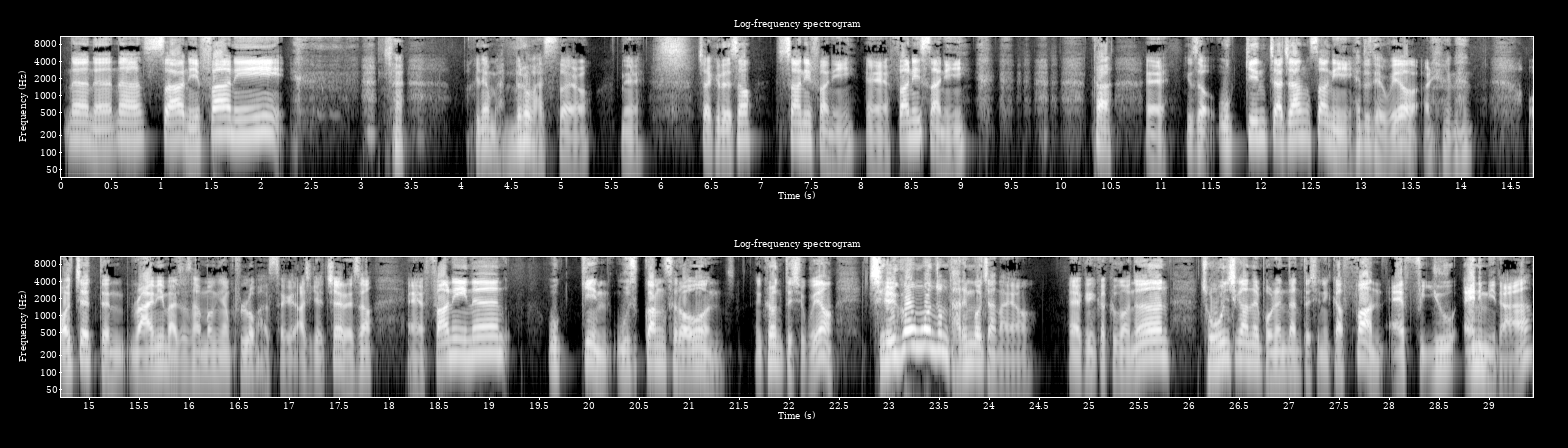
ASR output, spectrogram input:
나나나 sunny funny. 자, 그냥 만들어 봤어요. 네. 자, 그래서 sunny funny. 예, funny sunny. 다, 예. 그래서 웃긴 짜장 써니 해도 되고요. 아니면은 어쨌든 라임이 맞아서 한번 그냥 불러봤어요. 아시겠죠? 그래서 예, funny는 웃긴, 우스꽝스러운 그런 뜻이고요. 즐거운 건 좀 다른 거잖아요. 예, 그러니까 그거는 좋은 시간을 보낸다는 뜻이니까 fun, F-U-N입니다.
